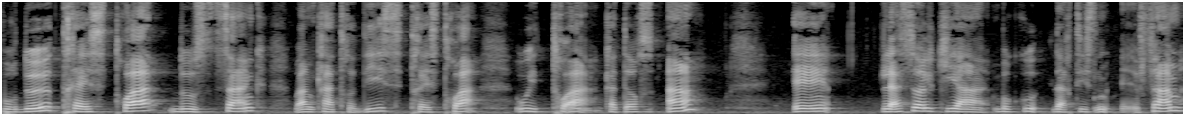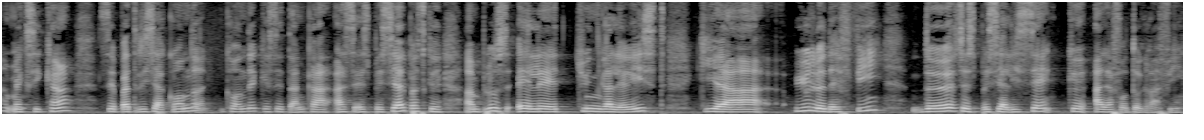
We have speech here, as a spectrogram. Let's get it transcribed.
pour 2, 13, 3, 12, 5, 24, 10, 13, 3, 8, 3, 14, 1. Et la seule qui a beaucoup d'artistes euh, femmes mexicains, c'est Patricia Conde, Conde que c'est un cas assez spécial parce qu'en plus, elle est une galeriste qui a eu le défi de se spécialiser qu'à la photographie.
